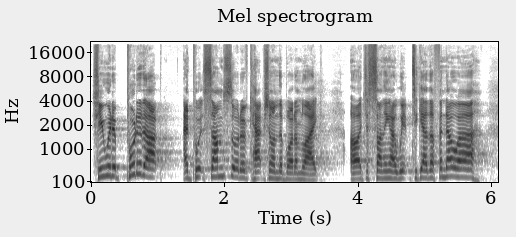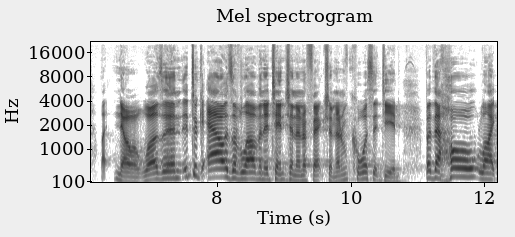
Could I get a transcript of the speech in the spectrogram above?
she would have put it up and put some sort of caption on the bottom like, oh, just something I whipped together for Noah. Like, no, it wasn't. It took hours of love and attention and affection, and of course it did. But the whole, like,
